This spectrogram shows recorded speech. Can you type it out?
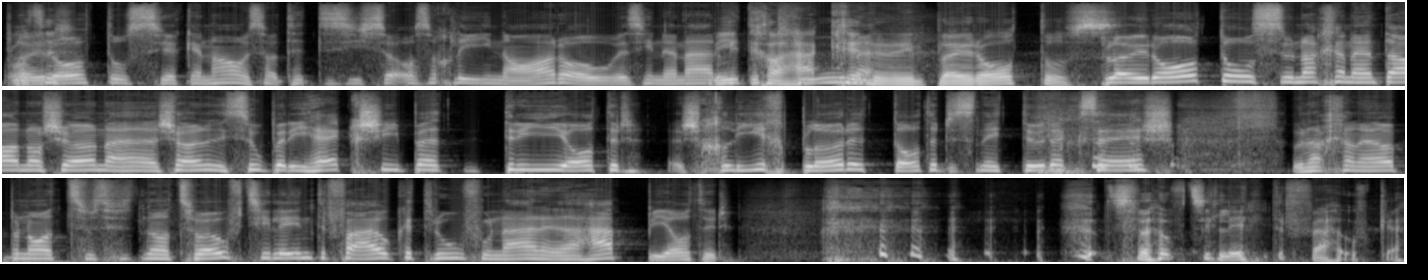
Pleurotus, ja genau. So, das ist so, auch so ein bisschen in Aarau, wenn sie ihn dann Mika tunen. Häkkiner im Pleurotus. Pleurotus und dann da noch schön, äh, schöne saubere Heckscheibe rein, oder? Ist gleich blurrt, oder? Dass du nicht durchsiehst. und dann etwa noch, noch 12 Zylinderfelgen drauf und dann äh, happy, oder? 12-Zylinder-Felgen.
